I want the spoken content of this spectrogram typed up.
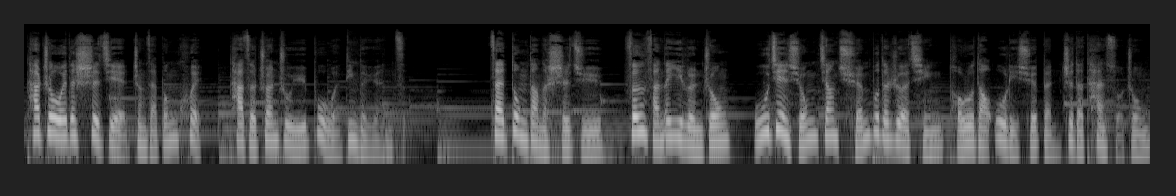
他周围的世界正在崩溃，他则专注于不稳定的原子。在动荡的时局、纷繁的议论中，吴健雄将全部的热情投入到物理学本质的探索中，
